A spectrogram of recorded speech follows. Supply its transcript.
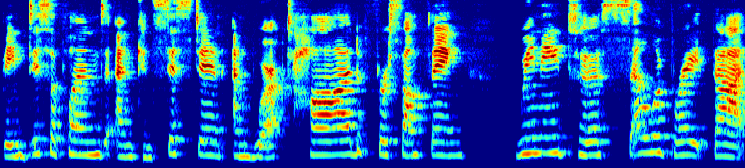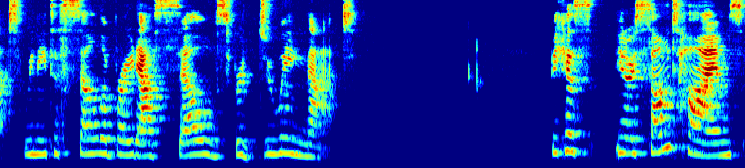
been disciplined and consistent and worked hard for something we need to celebrate that. We need to celebrate ourselves for doing that. Because, you know, sometimes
